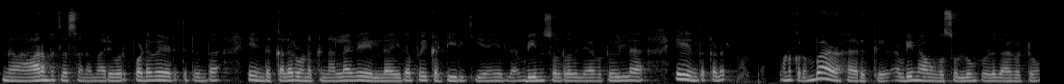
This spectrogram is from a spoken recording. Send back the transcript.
நான் ஆரம்பத்தில் சொன்ன மாதிரி ஒரு புடவை எடுத்துகிட்டு வந்தால் ஏ இந்த கலர் உனக்கு நல்லாவே இல்லை. இதை போய் கட்டியிருக்கியே இதில் அப்படின்னு சொல்கிறதுலையாகட்டும் இல்லை. ஏ இந்த கலர் உனக்கு ரொம்ப அழகாக இருக்குது அப்படின்னு அவங்க சொல்லும் பொழுதாகட்டும்.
